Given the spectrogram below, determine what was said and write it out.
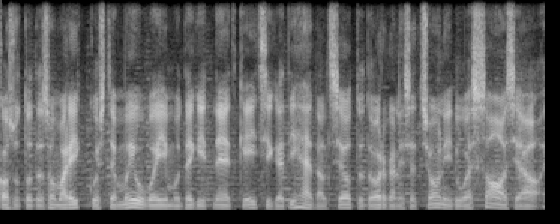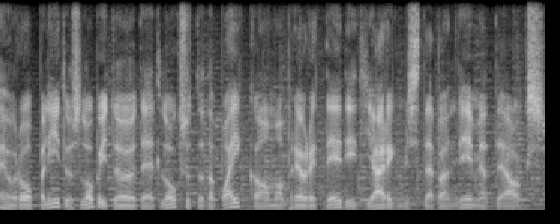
kasutades oma rikkust ja mõjuvõimu, tegid need Gatesiga tihedalt seotud organisatsioonid USA-s ja Euroopa Liidus lobitööd, et loksutada paika oma prioriteedid järgmiste pandeemiate jaoks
